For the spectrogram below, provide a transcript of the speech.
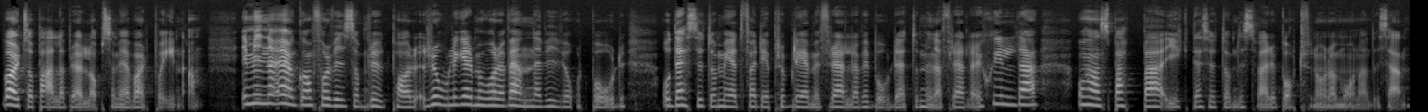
varit så på alla bröllop som vi har varit på innan. I mina ögon får vi som brudpar roligare med våra vänner vid vårt bord och dessutom medför det problem med föräldrar vid bordet och mina föräldrar är skilda och hans pappa gick dessutom dessvärre bort för några månader sedan.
